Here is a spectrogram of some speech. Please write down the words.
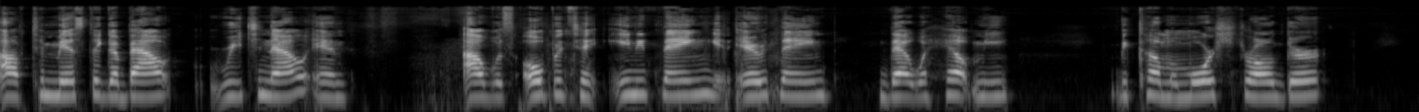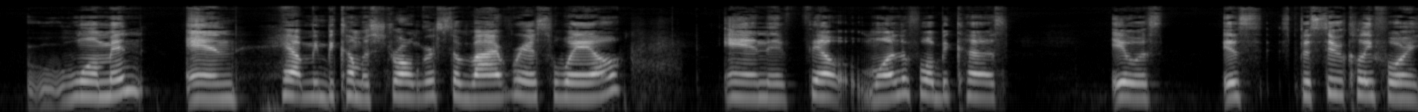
optimistic about reaching out, and I was open to anything and everything that would help me become a more stronger woman and helped me become a stronger survivor as well. And it felt wonderful because it was it's specifically for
